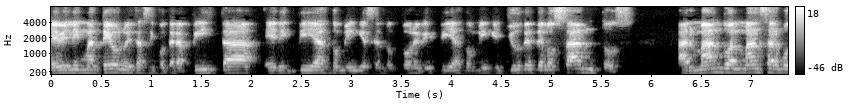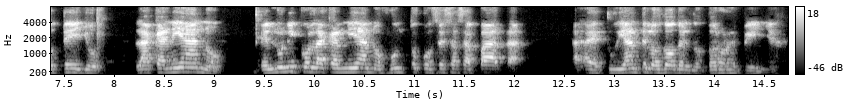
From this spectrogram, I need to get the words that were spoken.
Evelyn Mateo, nuestra psicoterapista, Eric Díaz Domínguez, el doctor Eric Díaz Domínguez, Judith de los Santos, Armando Almanzar Botello, Lacaniano, el único lacaniano junto con César Zapata, estudiante los dos del doctor Jorge Piña,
